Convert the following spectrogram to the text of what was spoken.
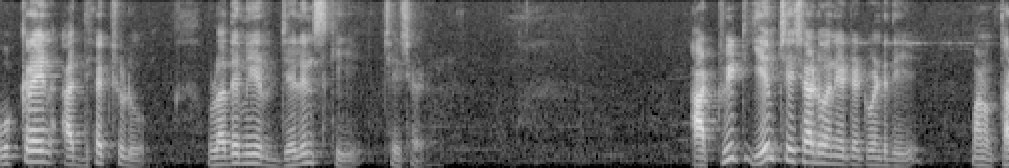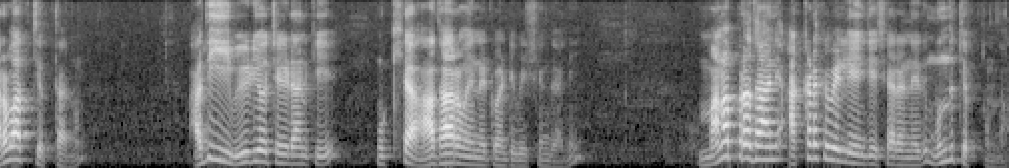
ఉక్రెయిన్ అధ్యక్షుడు వ్లాదిమిర్ జెలిన్స్కీ చేశాడు. ఆ ట్వీట్ ఏం చేశాడు అనేటటువంటిది మనం తర్వాత చెప్తాను. అది ఈ వీడియో చేయడానికి ముఖ్య ఆధారమైనటువంటి విషయం కానీ మన ప్రధాని అక్కడికి వెళ్ళి ఏం చేశారనేది ముందు చెప్పుకుందాం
